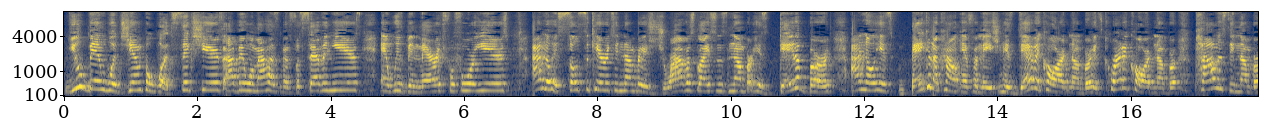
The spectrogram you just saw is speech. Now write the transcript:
You've been with Jim for what, six years? I've been with my husband for seven years and we've been married for four years. I know his social security number, his driver's license number, his date of birth. I know his banking account information, his debit card number, his credit card number, policy number,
